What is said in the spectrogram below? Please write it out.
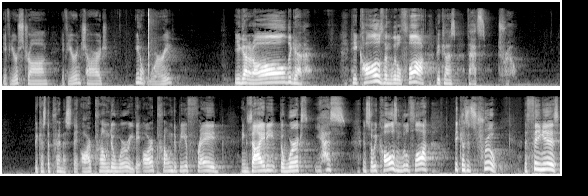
if you're strong, if you're in charge, you don't worry. You got it all together. He calls them little flock because that's true. Because the premise, they are prone to worry, they are prone to be afraid. Anxiety, the works, yes. And so he calls them little flock because it's true. The thing is,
